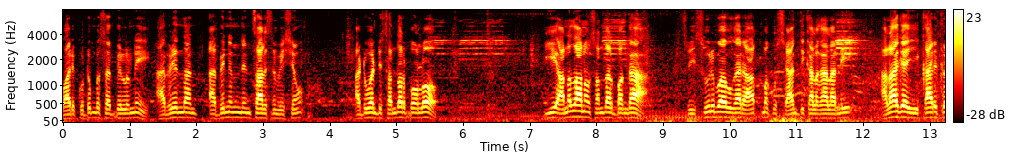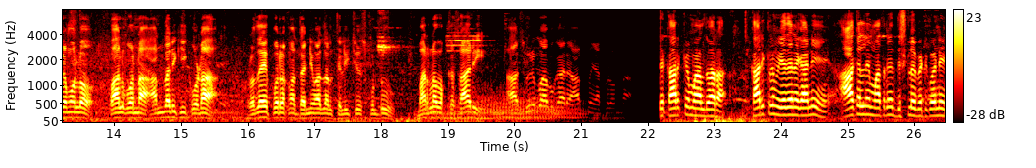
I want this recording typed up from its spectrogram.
వారి కుటుంబ సభ్యులని అభినంద అభినందించాల్సిన విషయం అటువంటి సందర్భంలో ఈ అన్నదానం సందర్భంగా శ్రీ సూరిబాబు గారి ఆత్మకు శాంతి కలగాలని అలాగే ఈ కార్యక్రమంలో పాల్గొన్న అందరికీ కూడా హృదయపూర్వక ధన్యవాదాలు తెలియచేసుకుంటూ మరల ఒక్కసారి ఆ సూరిబాబు గారి ఆత్మ ఎక్కడున్నా? ఈ కార్యక్రమాల ద్వారా కార్యక్రమం ఏదైనా కానీ ఆకలిని మాత్రమే దృష్టిలో పెట్టుకొని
